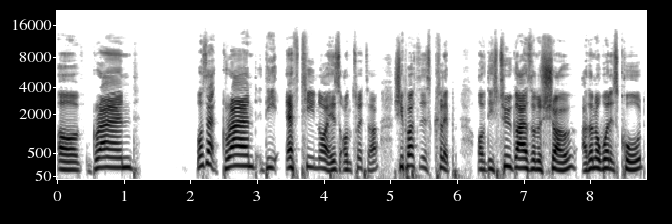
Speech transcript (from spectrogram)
of Grand. What's that? Grand the FT noise on Twitter. She posted this clip of these two guys on a show. I don't know what it's called.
